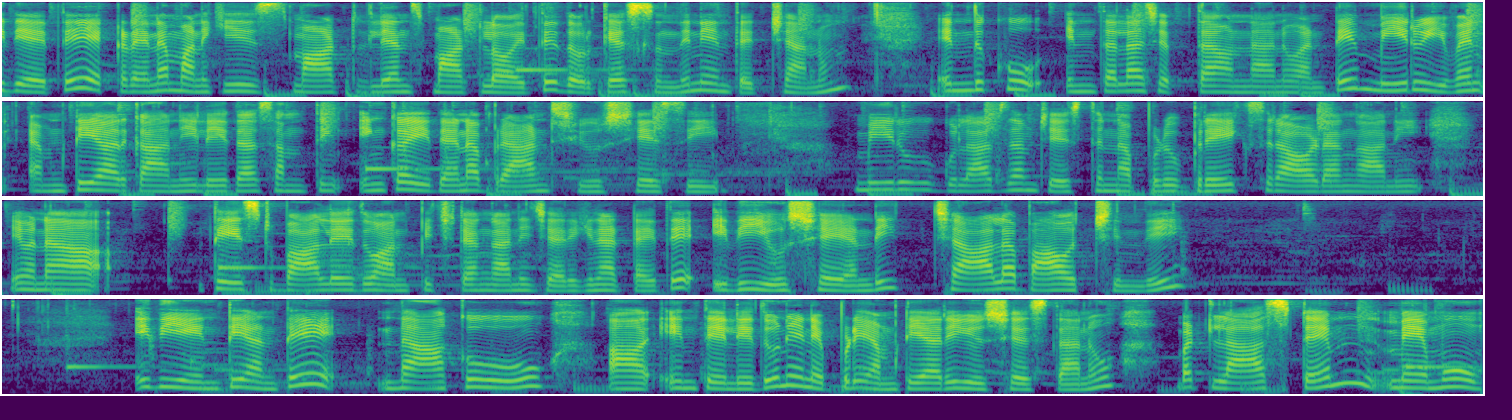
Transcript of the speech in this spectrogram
ఇది అయితే ఎక్కడైనా మనకి స్మార్ట్ రిలయన్స్ స్మార్ట్లో అయితే దొరికేస్తుంది. నేను తెచ్చాను. ఎందుకు ఇంతలా చెప్తా ఉన్నాను అంటే మీరు ఈవెన్ ఎంటీఆర్ కానీ లేదా సంథింగ్ ఇంకా ఏదైనా బ్రాండ్స్ యూస్ చేసి మీరు గులాబ్ జామ్ చేస్తున్నప్పుడు బ్రేక్స్ రావడం కానీ ఏమైనా టేస్ట్ బాగాలేదు అనిపించడం కానీ జరిగినట్టయితే ఇది యూస్ చేయండి. చాలా బాగా వచ్చింది. ఇది ఏంటి అంటే నాకు ఏం తెలియదు నేను ఎప్పుడు ఎంటీఆర్ యూజ్ చేస్తాను. బట్ లాస్ట్ టైం మేము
